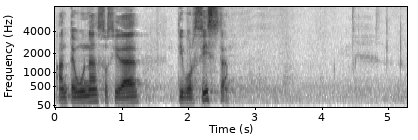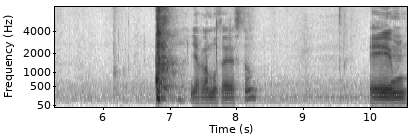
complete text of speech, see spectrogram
ante una sociedad divorcista. Ya hablamos de esto. Eh,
